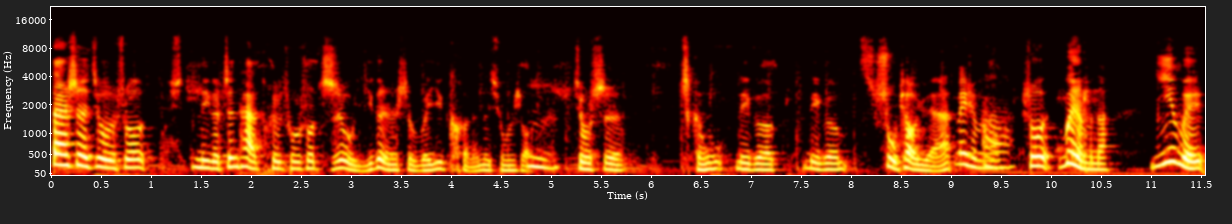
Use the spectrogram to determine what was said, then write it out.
但是就是说，那个侦探推出说只有一个人是唯一可能的凶手，嗯，就是乘务那个那个售票员。为什么呢？嗯说为什么呢？因为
